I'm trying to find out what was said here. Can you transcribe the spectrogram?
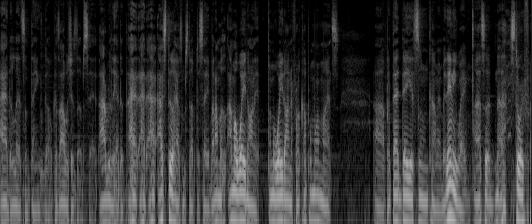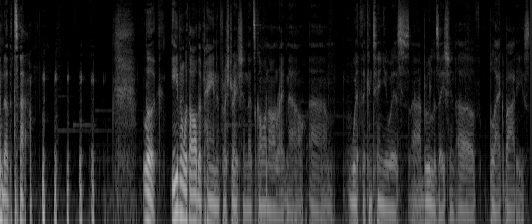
I had to let some things go because I was just upset. I really had to. I, I, I still have some stuff to say, but I'm a, I'm wait on it. I'm gonna wait on it for a couple more months. Uh, but that day is soon coming. But anyway, that's a story for another time. Look, even with all the pain and frustration that's going on right now, um, with the continuous uh, brutalization of black bodies,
